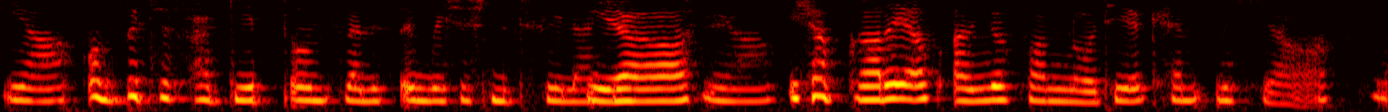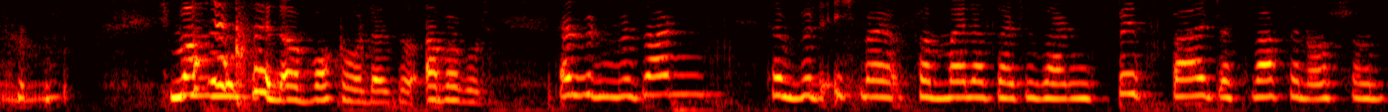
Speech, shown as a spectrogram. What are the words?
Ja, und bitte vergebt uns, wenn es irgendwelche Schnittfehler ja. gibt. Ja. Ich habe gerade erst angefangen, Leute. Ihr kennt mich ja. ja. ich mache es erst in einer Woche oder so. Aber gut. Dann würden wir sagen, dann würde ich mal von meiner Seite sagen, bis bald. Das war's dann auch schon.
